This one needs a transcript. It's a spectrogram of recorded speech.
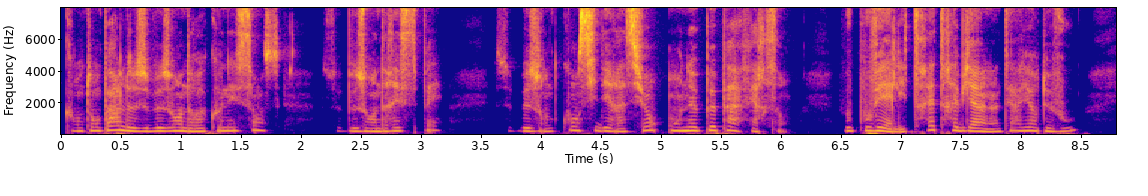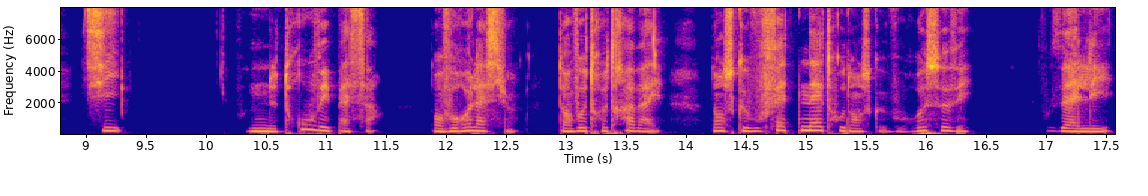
Quand on parle de ce besoin de reconnaissance, ce besoin de respect, ce besoin de considération, on ne peut pas faire sans. Vous pouvez aller très très bien à l'intérieur de vous si vous ne trouvez pas ça dans vos relations, dans votre travail, dans ce que vous faites naître ou dans ce que vous recevez. Vous allez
